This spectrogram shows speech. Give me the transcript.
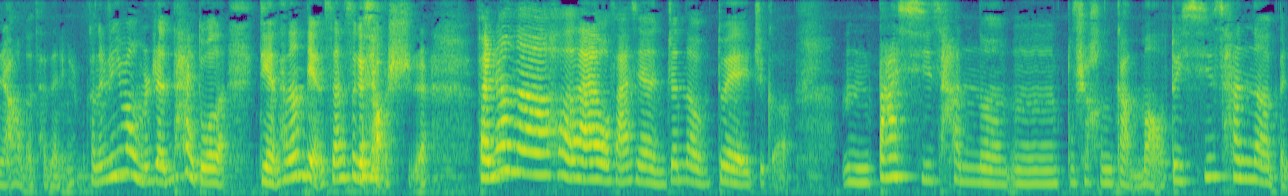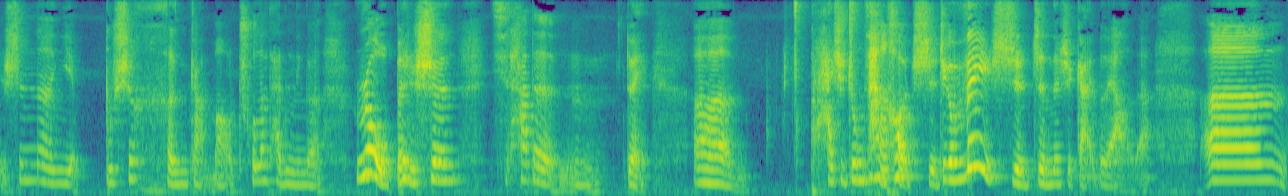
然后呢他在那个什么，可能是因为我们人太多了，点它能点三四个小时。反正呢，后来我发现真的对这个，嗯，巴西餐呢，嗯，不是很感冒，对西餐呢本身呢也不是很感冒，除了它的那个肉本身，其他的，嗯，对，呃，还是中餐好吃，这个味是真的是改不了的。嗯，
